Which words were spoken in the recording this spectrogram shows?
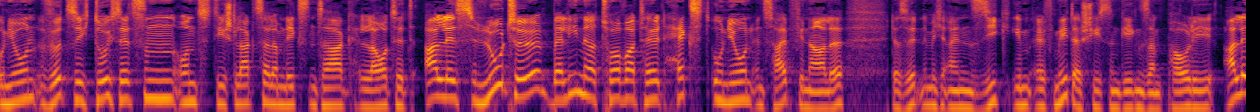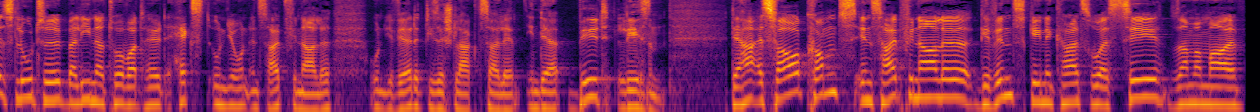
Union wird sich durchsetzen und die Schlagzeile am nächsten Tag lautet Alles Lute. Berliner Torwartheld hext Union ins Halbfinale. Das wird nämlich ein Sieg im Elfmeterschießen gegen St. Pauli. Alles Lute, Berliner Torwartheld hext Union ins Halbfinale. Und ihr werdet diese Schlagzeile in der Bild lesen. Der HSV kommt ins Halbfinale, gewinnt gegen den Karlsruher SC, sagen wir mal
